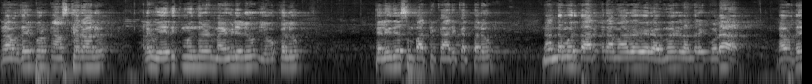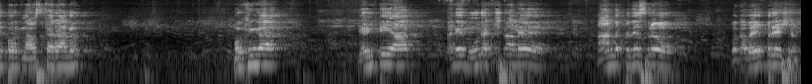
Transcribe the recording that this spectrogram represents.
నా హృదయపూర్వక నమస్కారాలు అలాగే వేదిక ముందు మహిళలు యువకులు తెలుగుదేశం పార్టీ కార్యకర్తలు నందమూరి తారక రామారావు గారి అభిమానులందరికీ కూడా నా హృదయపూర్వక నమస్కారాలు. ముఖ్యంగా ఎన్టీఆర్ అనే మూడు అక్షరాలే ఆంధ్రప్రదేశ్లో ఒక వైబ్రేషన్.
